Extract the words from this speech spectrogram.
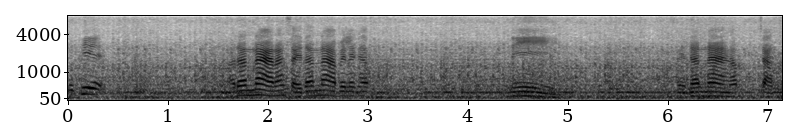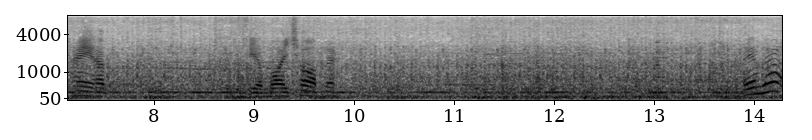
ลูกพี่ เอาด้านหน้านะใส่ด้านหน้าไปเลยครับ นี่ ใส่ด้านหน้าครับ จัดให้ครับ เสียบอยชอบนะเต็มแล้ว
